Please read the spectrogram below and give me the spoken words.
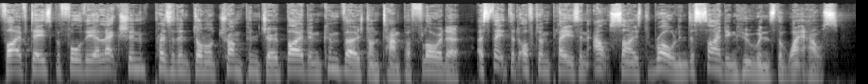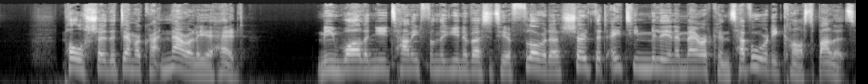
Five days before the election, President Donald Trump and Joe Biden converged on Tampa, Florida, a state that often plays an outsized role in deciding who wins the White House. Polls show the Democrat narrowly ahead. Meanwhile, a new tally from the University of Florida showed that 18 million Americans have already cast ballots,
